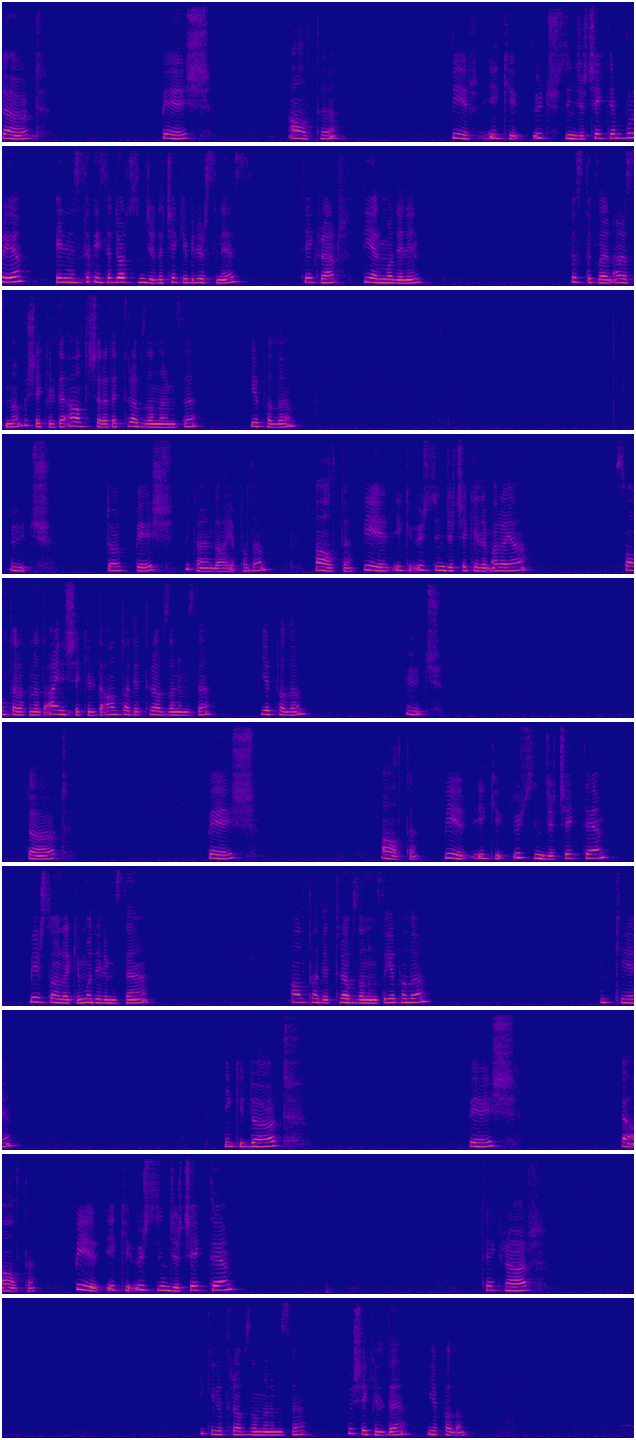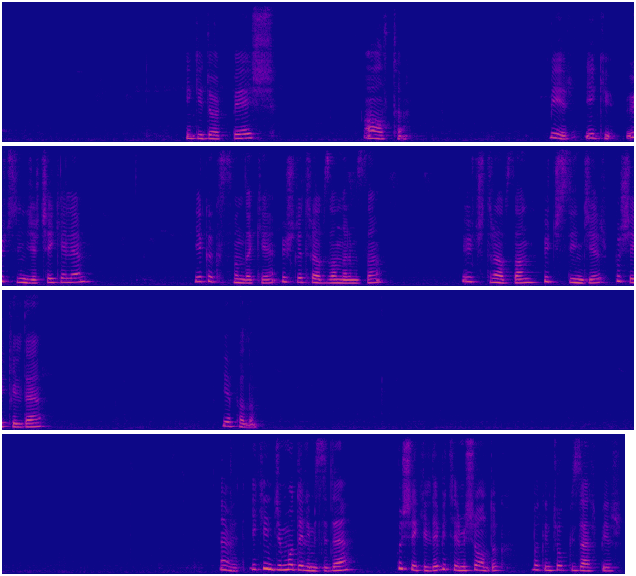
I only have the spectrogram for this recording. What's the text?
4 5 6 1 2 3 zincir çektim. Buraya eliniz sıkıysa 4 zincir de çekebilirsiniz. Tekrar diğer modelin fıstıkların arasına bu şekilde 6'şer adet trabzanlarımızı yapalım. 3 4 5 bir tane daha yapalım. 6 1 2 3 zincir çekelim araya sol tarafına da aynı şekilde 6 adet trabzanımızı yapalım. 3 4 5 6 1 2 3 zincir çektim. Bir sonraki modelimize 6 adet trabzanımızı yapalım. 2 2 4 5 ve 6 1 2 3 zincir çektim tekrar ikili trabzanlarımızı bu şekilde yapalım. 2 4 5 6 1 2 3 zincir çekelim. Yaka kısmındaki üçlü trabzanlarımızı 3 trabzan 3 zincir bu şekilde yapalım. Evet, ikinci modelimizi de bu şekilde bitirmiş olduk. Bakın çok güzel bir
